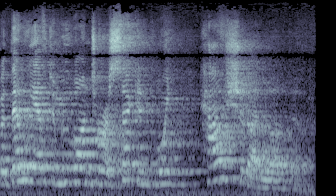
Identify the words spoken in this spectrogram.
But then we have to move on to our second point. How should I love them?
